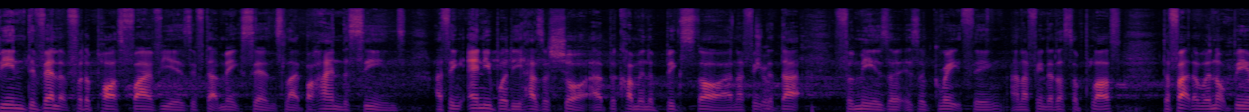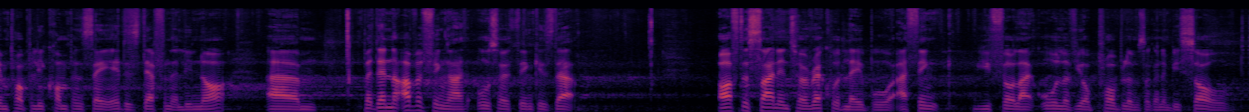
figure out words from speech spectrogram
being developed for the past five years, if that makes sense, like behind the scenes. I think anybody has a shot at becoming a big star, and I think True. that that for me is a is a great thing, and I think that that's a plus. The fact that we're not being properly compensated is definitely not. Um, but then the other thing I also think is that after signing to a record label, I think you feel like all of your problems are going to be solved.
